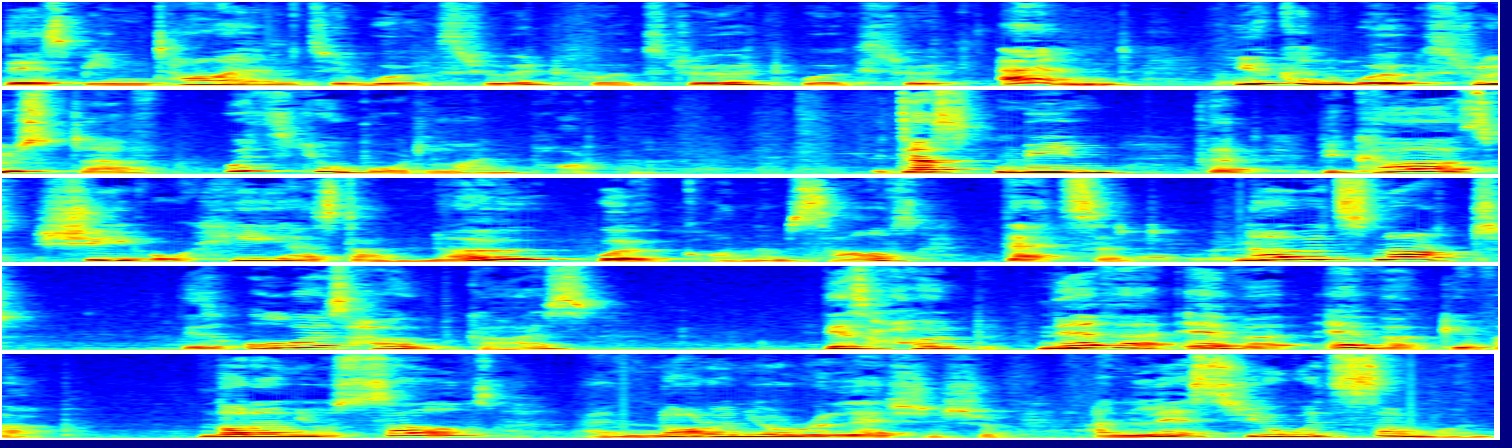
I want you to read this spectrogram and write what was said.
there's been time to work through it, work through it, work through it, and you can work through stuff with your borderline partner. It doesn't mean that because she or he has done no work on themselves, that's it. No, it's not. There's always hope, guys. There's hope. Never, ever, ever give up. Not on yourselves and not on your relationship unless you're with someone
